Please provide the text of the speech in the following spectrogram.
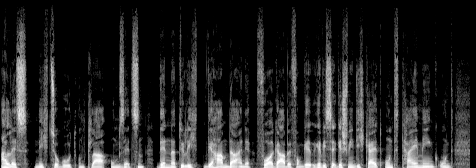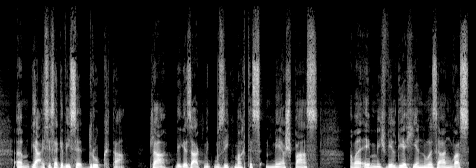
alles nicht so gut und klar umsetzen, denn natürlich wir haben da eine Vorgabe von ge gewisser Geschwindigkeit und Timing und ähm, ja, es ist ein gewisser Druck da. Klar, wie gesagt, mit Musik macht es mehr Spaß, aber eben, ich will dir hier nur sagen, was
